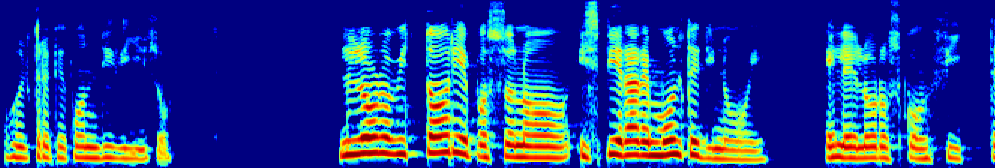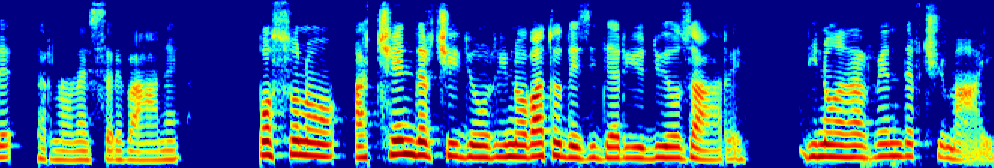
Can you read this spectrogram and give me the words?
oltre che condiviso. Le loro vittorie possono ispirare molte di noi e le loro sconfitte, per non essere vane, possono accenderci di un rinnovato desiderio di osare, di non arrenderci mai.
